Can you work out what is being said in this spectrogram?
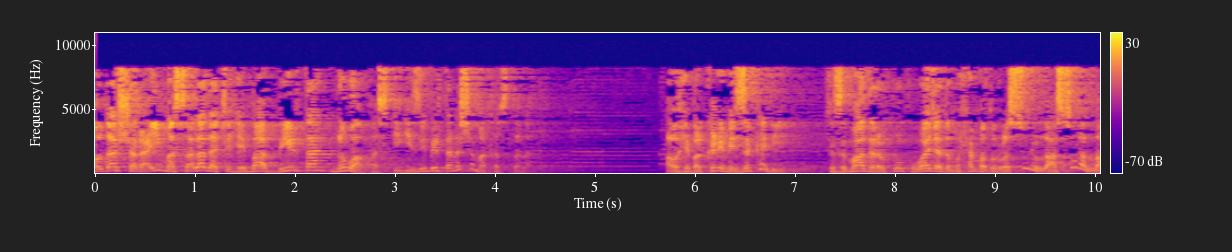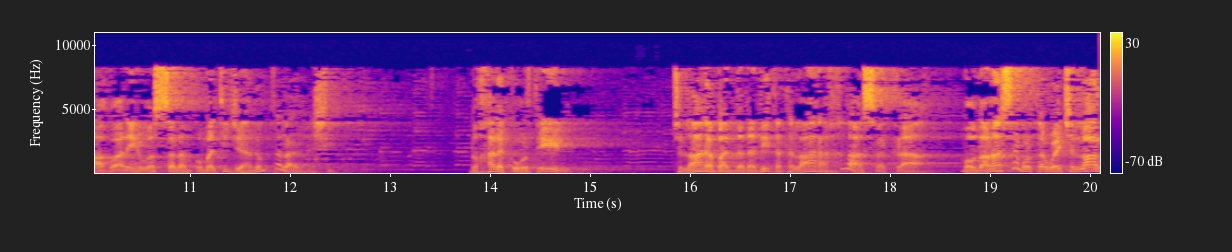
او دا شرعي مسله ده چې هبه بیرته نه واپس کیږي زه بیرته نشم اخیستلی او هبه کړې مې ځکه دي چې زما د رکو په وجه د محمد رسول الله صلی الله علیه وسلم امتی جهنم ته لاړ نشي نو خلک ورته ویلي چې لاره بنده ده دې ته ته لاره خلاصه کړه مولانا صاحب ورته وایي چې لار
